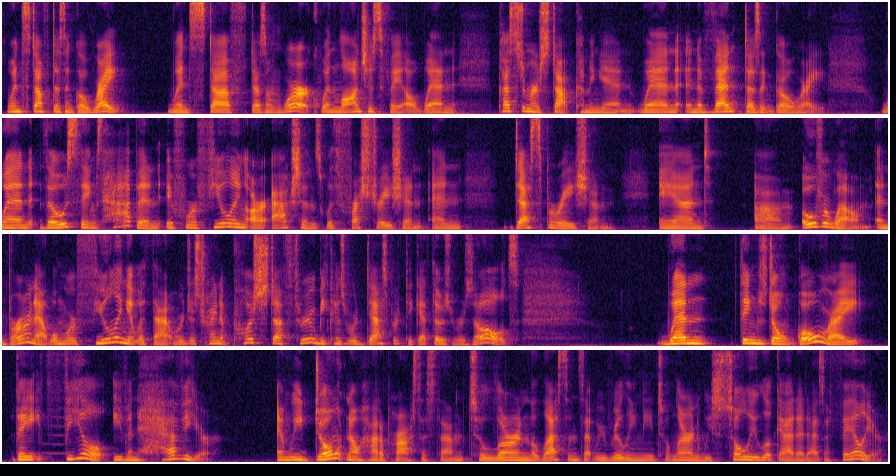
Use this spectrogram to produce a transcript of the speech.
when stuff doesn't go right, when stuff doesn't work, when launches fail, when customers stop coming in, when an event doesn't go right, when those things happen, if we're fueling our actions with frustration and desperation and um, overwhelm and burnout, when we're fueling it with that, we're just trying to push stuff through because we're desperate to get those results. When things don't go right, they feel even heavier. And we don't know how to process them to learn the lessons that we really need to learn. We solely look at it as a failure.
